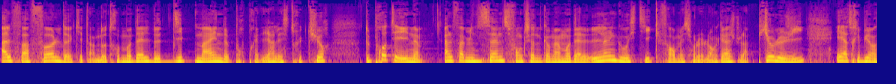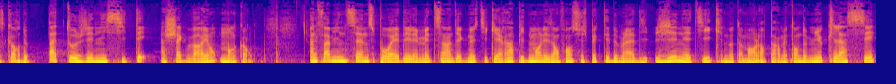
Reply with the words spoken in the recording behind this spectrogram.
AlphaFold, qui est un autre modèle de DeepMind pour prédire les structures de protéines. AlphaMinsense fonctionne comme un modèle linguistique formé sur le langage de la biologie et attribue un score de pathogénicité à chaque variant manquant. AlphaMinsense pourrait aider les médecins à diagnostiquer rapidement les enfants suspectés de maladies génétiques, notamment en leur permettant de mieux classer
